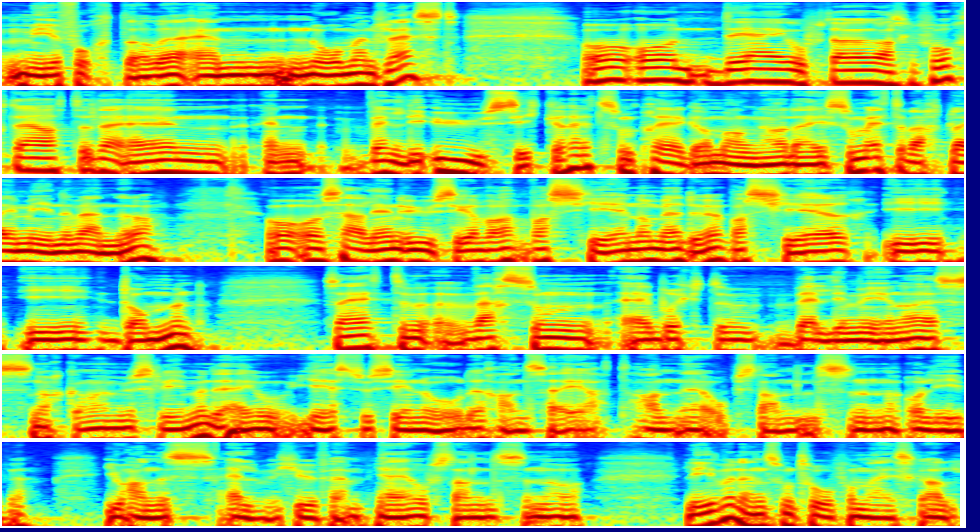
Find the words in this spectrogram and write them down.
mye fortere enn nordmenn flest. Og, og det jeg oppdaga ganske fort, er at det er en, en, veldig usikkerhet som preger mange av de som etter hvert ble mine venner. da. Og, og særlig en usikkerhet hva, hva skjer når vi er døde? Hva skjer i, i dommen? Så Et vers som jeg brukte veldig mye når jeg snakka med muslimer, det er jo Jesus sine ord der han sier at han er oppstandelsen og livet. Johannes 11, 25. Jeg er oppstandelsen og livet. Den som tror på meg, skal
